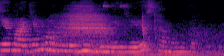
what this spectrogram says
हे माझ्या मम्मीने दिलेले ड्रेस थांबून दाखवते.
